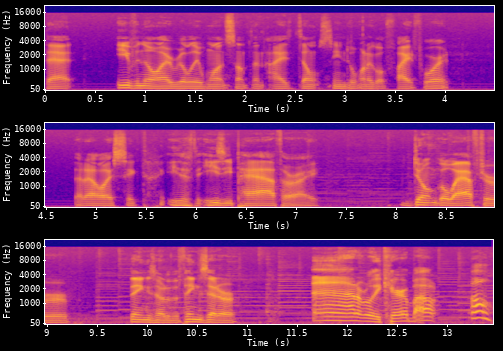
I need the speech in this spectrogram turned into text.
that even though I really want something, I don't seem to want to go fight for it. That I always take either the easy path or I don't go after things that are the things that are eh, I don't really care about. Oh,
